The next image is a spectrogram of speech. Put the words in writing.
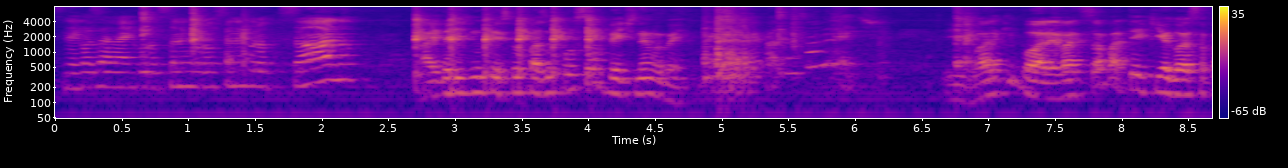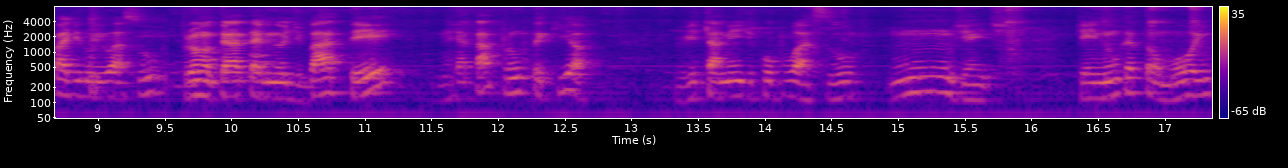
Esse negócio vai lá engrossando, engrossando, engrossando. Aí a gente não testou fazer por sorvete, né, meu bem? Aí vai fazer sorvete. E bora que bora. Vai só bater aqui agora só pra diluir o açúcar. Pronto, ela terminou de bater. Já tá pronto aqui, ó. Vitamina de cupuaçu. Hum, gente. Quem nunca tomou, hein?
